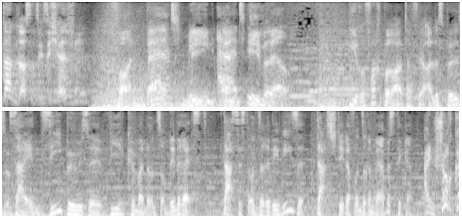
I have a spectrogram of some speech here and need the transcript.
Dann lassen Sie sich helfen. Von Bad, Mean and Evil. Ihre Fachberater für alles Böse. Seien Sie böse, wir kümmern uns um den Rest. Das ist unsere Devise. Das steht auf unseren Werbestickern. Ein Schurke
